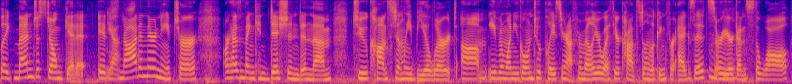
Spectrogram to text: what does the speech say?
like men just don't get it. It's Yeah. not in their nature or it hasn't been conditioned in them to constantly be alert. Um, even when you go into a place you're not familiar with, you're constantly looking for exits or Mm-hmm. you're against the wall.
